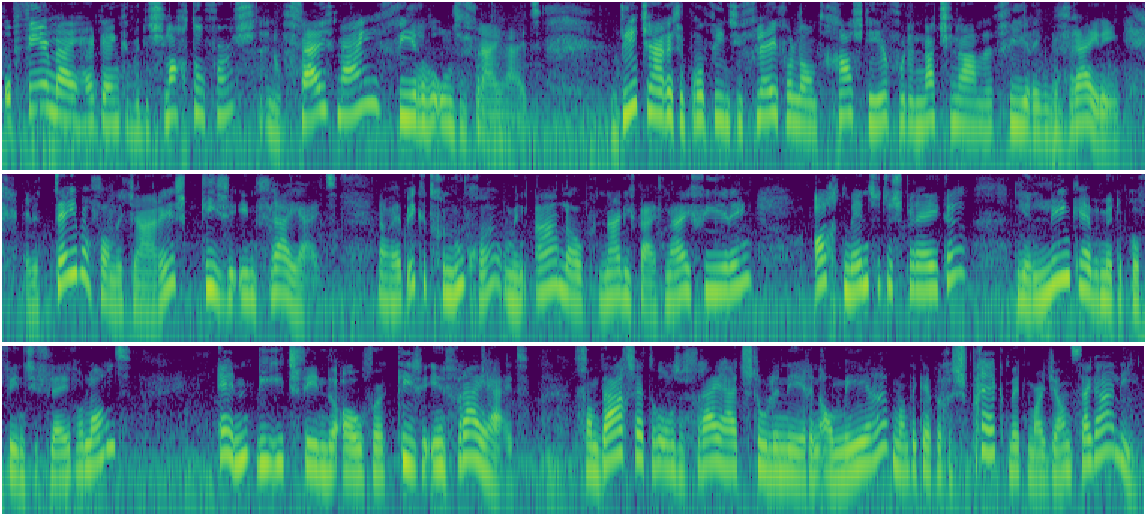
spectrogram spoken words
Op 4 mei herdenken we de slachtoffers en op 5 mei vieren we onze vrijheid. Dit jaar is de provincie Flevoland gastheer voor de nationale viering bevrijding. En het thema van dit jaar is kiezen in vrijheid. Nou heb ik het genoegen om in aanloop naar die 5 mei viering acht mensen te spreken die een link hebben met de provincie Flevoland en die iets vinden over kiezen in vrijheid. Vandaag zetten we onze vrijheidsstoelen neer in Almere, want ik heb een gesprek met Marjan Sagali.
